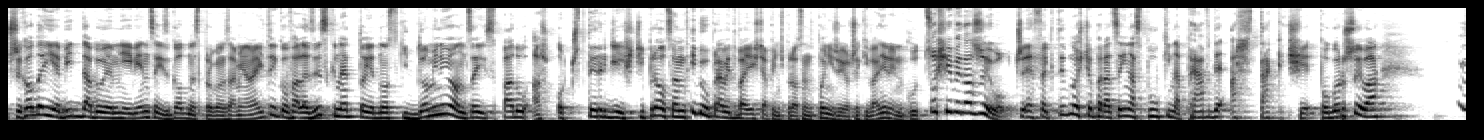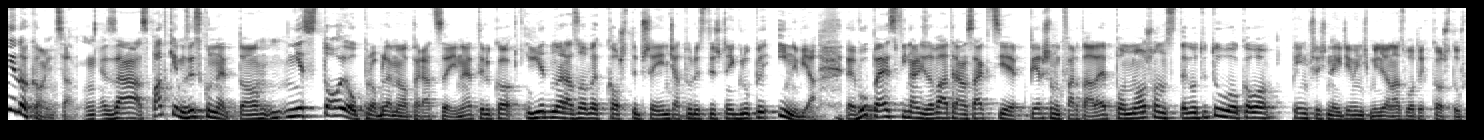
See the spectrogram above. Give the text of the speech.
Przychody i EBITDA były mniej więcej zgodne z prognozami analityków, ale zysk netto jednostki dominującej spadł aż o 40% i był prawie 25% poniżej oczekiwań rynku. Co się wydarzyło? Czy efektywność operacyjna spółki naprawdę aż tak się pogorszyła? Nie do końca. Za spadkiem zysku netto nie stoją problemy operacyjne, tylko jednorazowe koszty przejęcia turystycznej grupy Invia. WPS finalizowała transakcję w pierwszym kwartale, ponosząc z tego tytułu około 5,9 miliona złotych kosztów.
